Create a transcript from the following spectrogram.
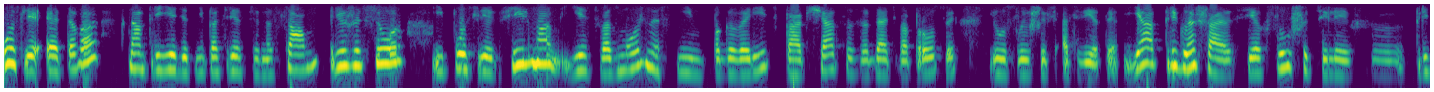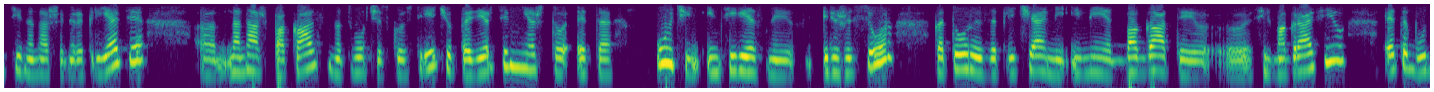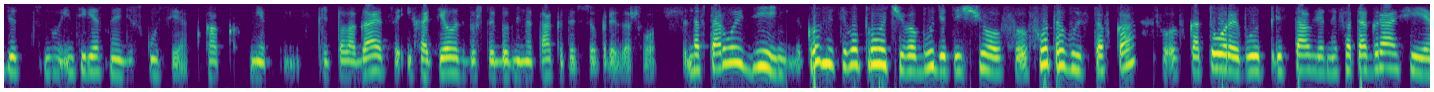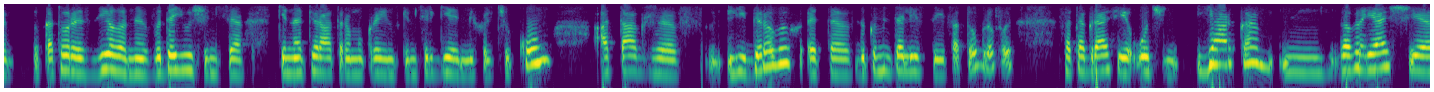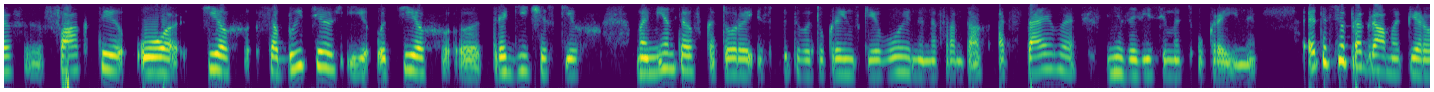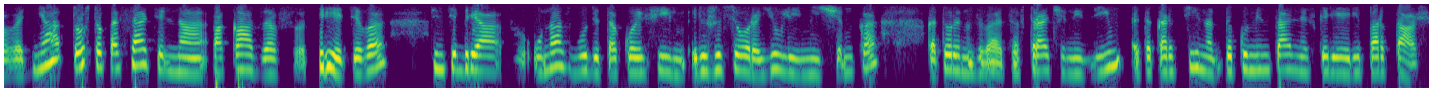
После этого к нам приедет непосредственно сам режиссер, и после фильма есть возможность с ним поговорить, пообщаться, задать вопросы и услышать ответы. Я приглашаю всех слушателей прийти на наше мероприятие, на наш показ, на творческую встречу. Поверьте мне, что это очень интересный режиссер, который за плечами имеет богатую э, фильмографию. Это будет ну, интересная дискуссия, как мне предполагается, и хотелось бы, чтобы именно так это все произошло. На второй день, кроме всего прочего, будет еще фотовыставка, в которой будут представлены фотографии которые сделаны выдающимся кинооператором украинским Сергеем Михальчуком, а также Либеровых, это документалисты и фотографы. Фотографии очень ярко говорящие факты о тех событиях и о тех э, трагических моментов, которые испытывают украинские воины на фронтах, отстаивая независимость Украины. Это все программа первого дня. То, что касательно показов третьего сентября, у нас будет такой фильм режиссера Юлии Мищенко, который называется «Втраченный Дим». Это картина, документальный, скорее, репортаж.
